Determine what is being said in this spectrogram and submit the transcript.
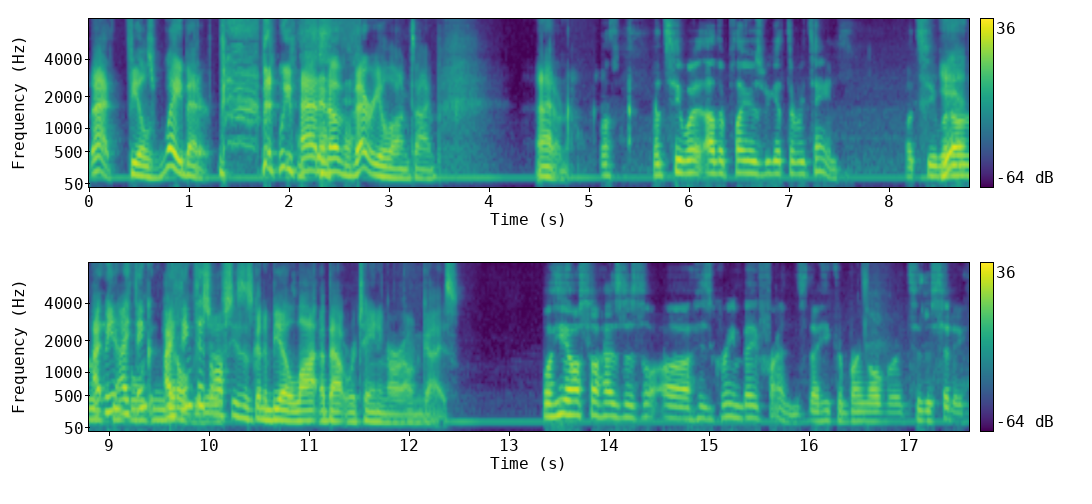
that feels way better than we've had in a very long time. I don't know. let's see what other players we get to retain. Let's see what Yeah, other I mean, I think I think this offseason is going to be a lot about retaining our own guys. Well, he also has his uh, his Green Bay friends that he could bring over to the city.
